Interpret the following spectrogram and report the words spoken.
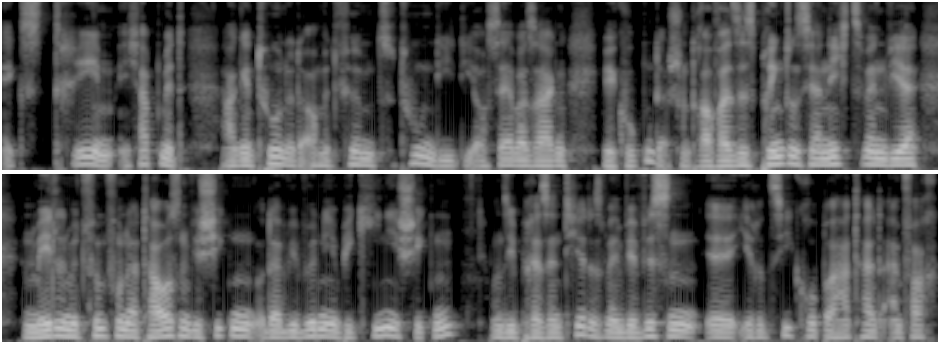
extrem. Ich habe mit Agenturen oder auch mit Firmen zu tun, die, die auch selber sagen, wir gucken da schon drauf. Also es bringt uns ja nichts, wenn wir ein Mädel mit 500.000, wir schicken oder wir würden ihr Bikini schicken und sie präsentiert es, wenn wir wissen, äh, ihre Zielgruppe hat halt einfach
